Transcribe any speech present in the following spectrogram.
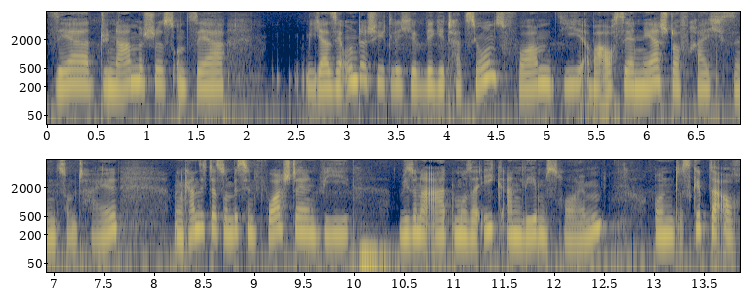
sehr dynamisches und sehr ja sehr unterschiedliche Vegetationsformen, die aber auch sehr nährstoffreich sind zum Teil. Man kann sich das so ein bisschen vorstellen wie, wie so eine Art Mosaik an Lebensräumen. Und es gibt da auch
